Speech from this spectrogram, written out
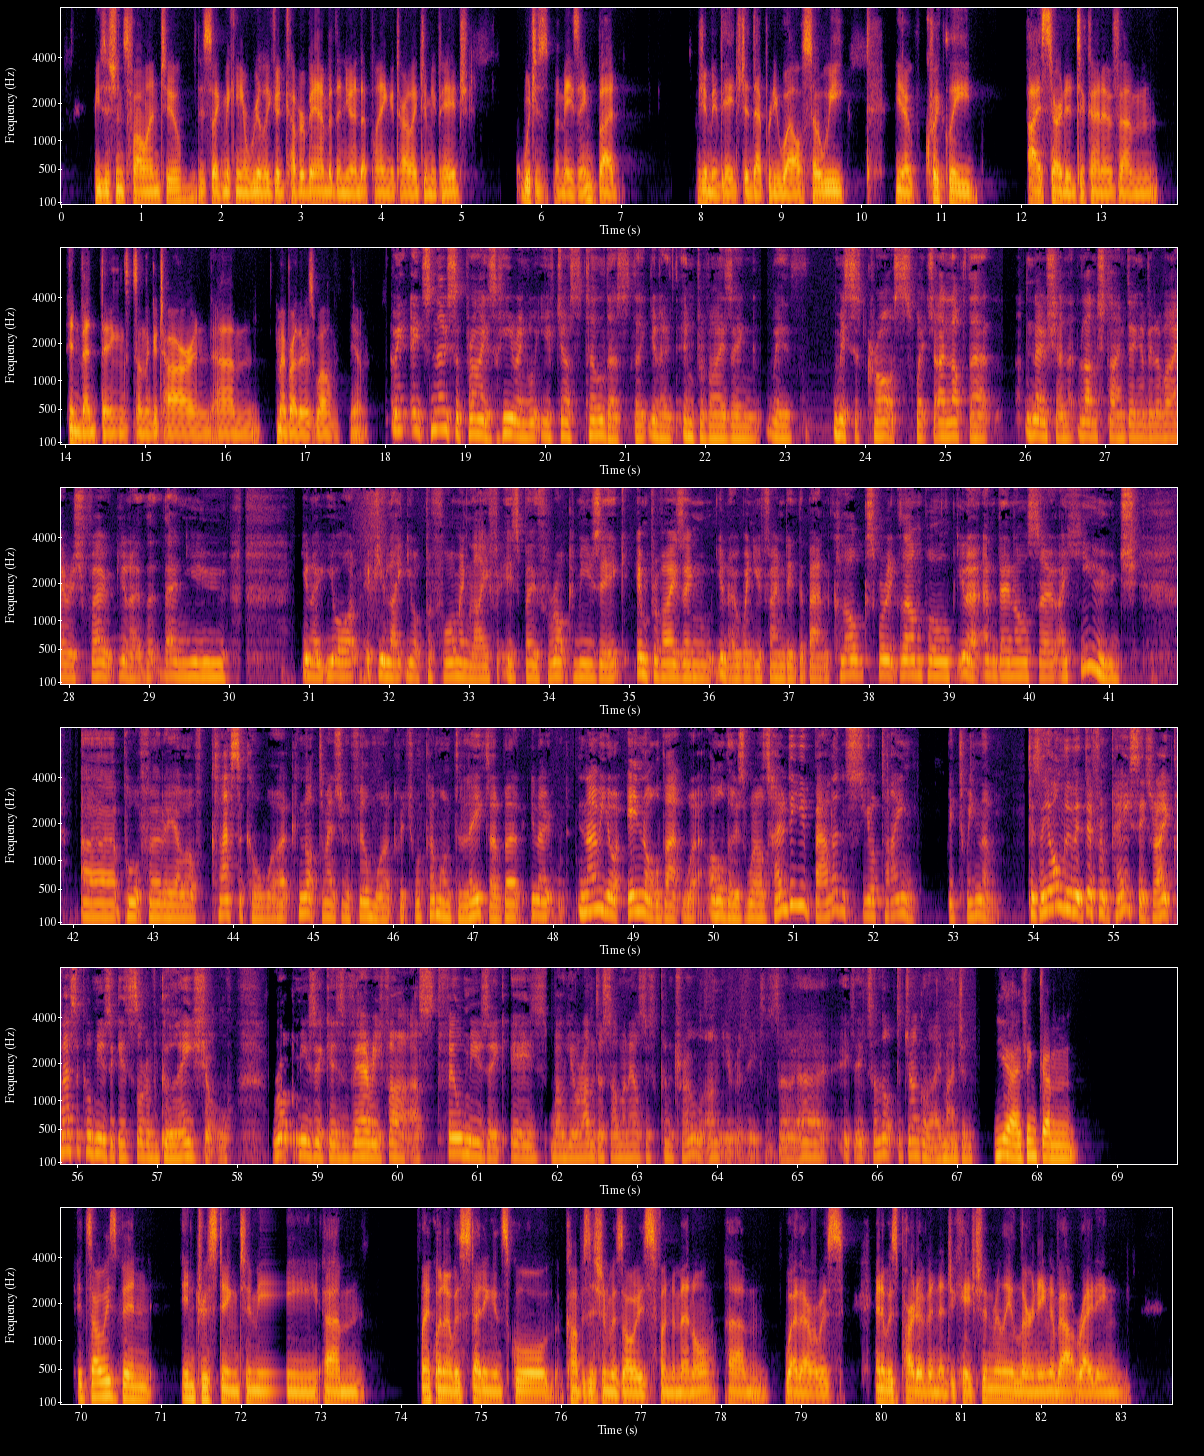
musicians fall into. It's like making a really good cover band, but then you end up playing guitar like Jimmy Page, which is amazing, but Jimmy Page did that pretty well. So we, you know, quickly I started to kind of um invent things on the guitar and um, my brother as well. Yeah. I mean, it's no surprise hearing what you've just told us that, you know, improvising with Mrs. Cross, which I love that notion at lunchtime doing a bit of Irish folk, you know, that then you you know your if you like your performing life is both rock music improvising you know when you founded the band clogs for example you know and then also a huge uh, portfolio of classical work, not to mention film work, which we'll come on to later. But you know, now you're in all that all those worlds. How do you balance your time between them? Because they all move at different paces, right? Classical music is sort of glacial. Rock music is very fast. Film music is well, you're under someone else's control, aren't you? Really, so uh, it, it's a lot to juggle, I imagine. Yeah, I think um, it's always been interesting to me um, like when I was studying in school, composition was always fundamental. Um, whether I was, and it was part of an education, really learning about writing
